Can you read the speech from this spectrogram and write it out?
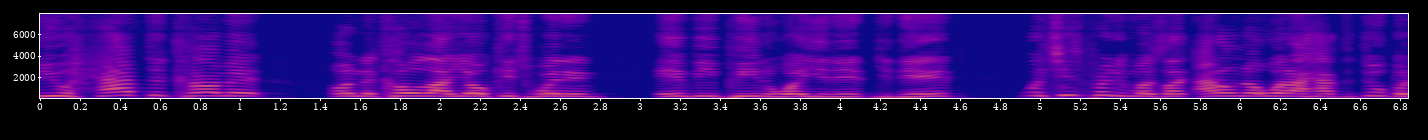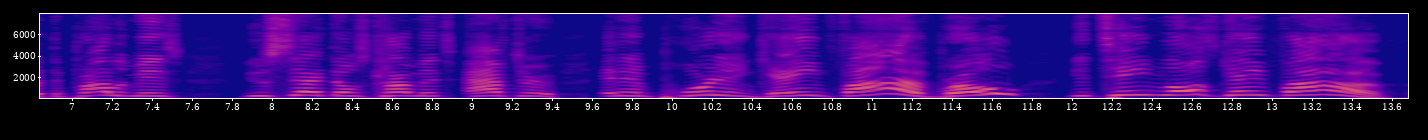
do you have to comment on Nikola Jokic winning MVP the way you did? You did, which he's pretty much like, I don't know what I have to do. But the problem is, you said those comments after an important game five, bro. Your team lost game five.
